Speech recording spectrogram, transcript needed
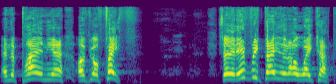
and the pioneer of your faith. So that every day that I wake up,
